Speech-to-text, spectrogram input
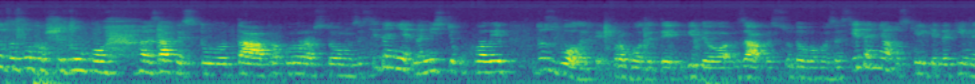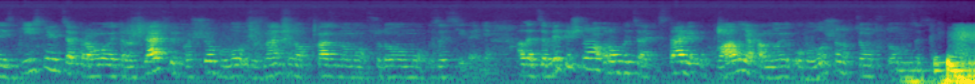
Суд, заслухавши думку е, захисту та прокурора в судовому засіданні, на місці ухвалив дозволити проводити відеозапис судового засідання, оскільки такі не здійснюються прямою трансляцією, про що було зазначено в вказаному судовому засіданні. Але це виключно робиться на підставі ухвали, яка мною оголошена в цьому судовому засіданні.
